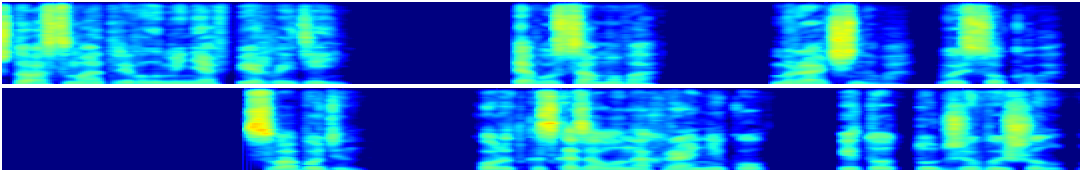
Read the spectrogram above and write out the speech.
что осматривал меня в первый день. Того самого мрачного, высокого. «Свободен», — коротко сказал он охраннику, и тот тут же вышел,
